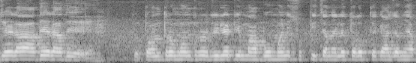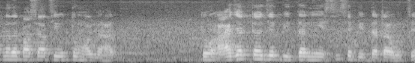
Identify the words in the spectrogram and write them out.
যে রাধে রাধে। তো তন্ত্র মন্ত্র রিলেটিভ মা বোমানি শক্তি চ্যানেলের তরফ থেকে আজ আমি আপনাদের পাশে আছি উত্তম হালদার। তো আজ একটা যে বিদ্যা নিয়ে এসেছি, সে বিদ্যাটা হচ্ছে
